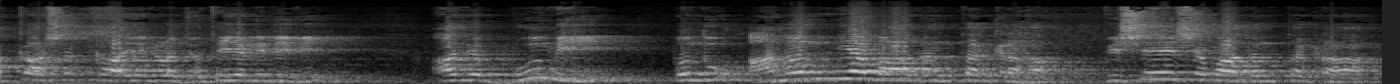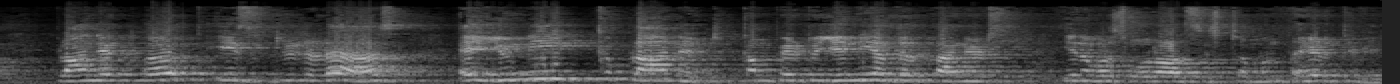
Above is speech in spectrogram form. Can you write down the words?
ಆಕಾಶಕಾಯಗಳ ಜೊತೆಯಲ್ಲಿದ್ದೀವಿ, ಆದರೆ ಭೂಮಿ ಒಂದು ಅನನ್ಯವಾದಂಥ ಗ್ರಹ ವಿಶೇಷವಾದಂಥ ಗ್ರಹ. Planet Earth is treated as a unique planet compare to any other planets in our solar system ಅಂತ ಹೇಳ್ತೀವಿ.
